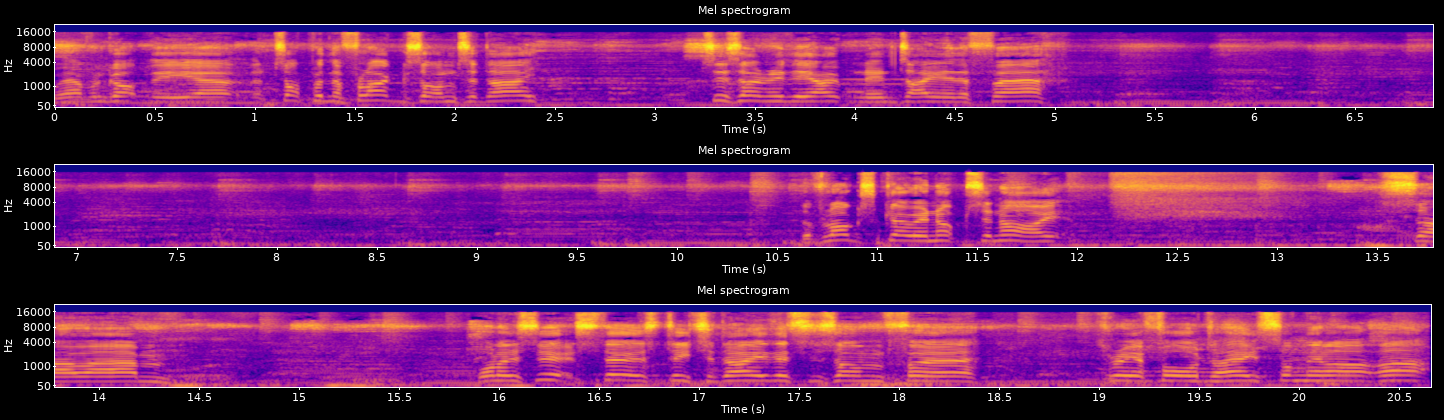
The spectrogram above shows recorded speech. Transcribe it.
We haven't got the, uh, the top and the flags on today. This is only the opening day of the fair. The vlog's going up tonight. So, um, what is it? It's Thursday today. This is on for three or four days, something like that.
